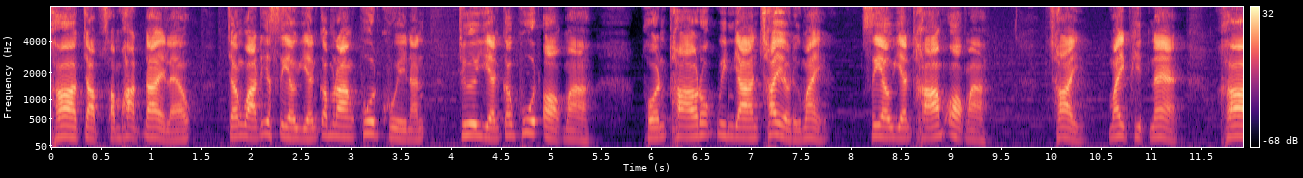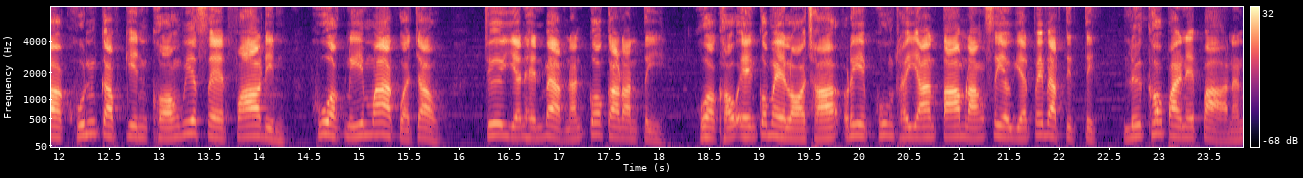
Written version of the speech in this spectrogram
ข้าจับสัมผัสได้แล้ว จังหวะที่เสี่ยวเหยียนกำลังพูดคุยนั้นจือเหยียนก็พูดออกมา ผลทารกวิญญาณใช่หรือไม่เสี่ยวเหยียนถามออกมา ใช่ไม่ผิดแน่ข้าคุ้นกับกลิ่นของวิเศษฟ้าดิน พวกนี้มากกว่าเจ้า จื้อเหยียนเห็นแบบนั้นก็การันตี พวกเขาเองก็ไม่รอช้า รีบพุ่งทะยานตามหลังเซียวเหยียนไปแบบติดๆลึกเข้าไปในป่านั้น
